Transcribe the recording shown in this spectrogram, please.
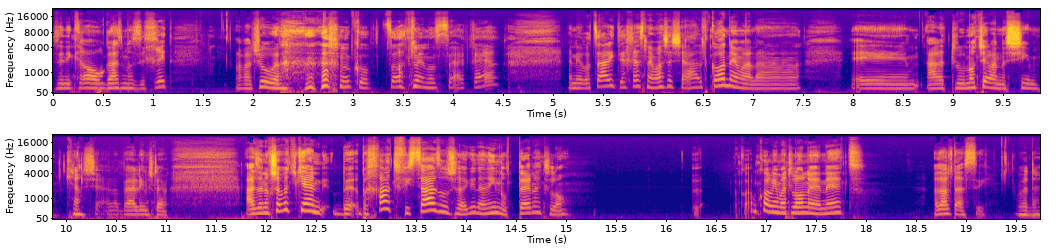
זה נקרא אורגזמה זכרית. אבל שוב, אנחנו קופצות לנושא אחר. אני רוצה להתייחס למה ששאלת קודם, על, ה, uh, על התלונות של הנשים, כן. על הבעלים שלהם. אז אני חושבת שכן, בכלל התפיסה הזו של להגיד, אני נותנת לו, קודם כל, אם את לא נהנית, אז אל תעשי. ודאי.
